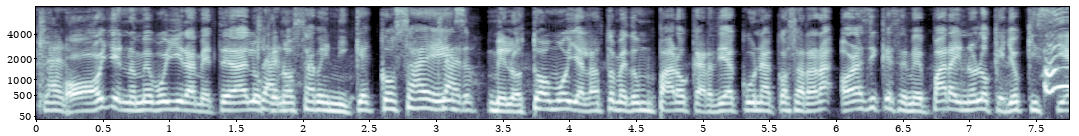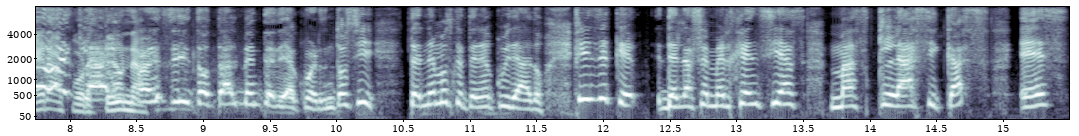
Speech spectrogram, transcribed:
Claro. Oye, no me voy a ir a meter a algo que Claro. no sabe ni qué cosa es. Claro. Me lo tomo y al rato me da un paro cardíaco, una cosa rara. Ahora sí que se me para y no lo que yo quisiera, Ay, Fortuna. Pues sí, totalmente de acuerdo. Entonces sí, tenemos que tener cuidado. Fíjense que de las emergencias más clásicas es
